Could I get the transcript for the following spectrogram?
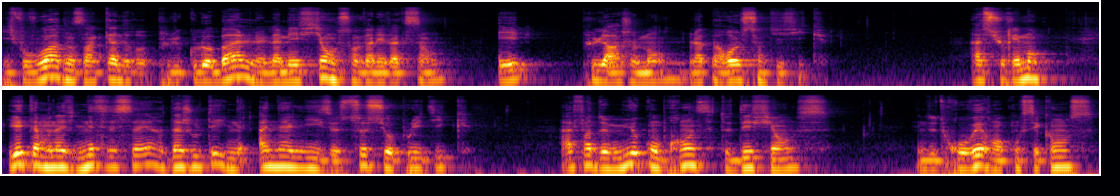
Il faut voir dans un cadre plus global la méfiance envers les vaccins et, plus largement, la parole scientifique. Assurément, il est à mon avis nécessaire d'ajouter une analyse sociopolitique afin de mieux comprendre cette défiance et de trouver en conséquence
